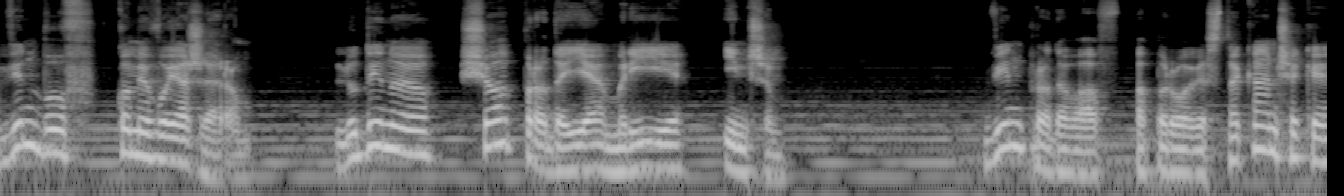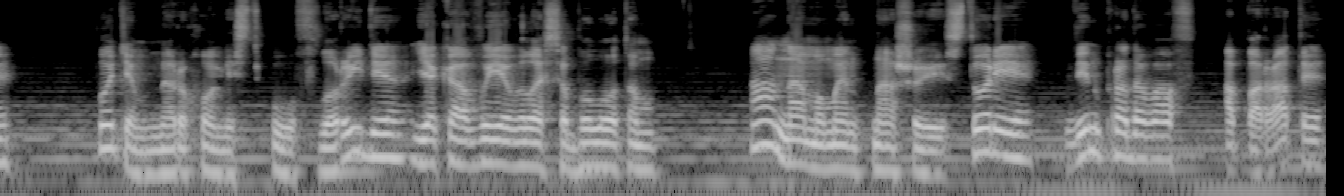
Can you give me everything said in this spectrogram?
Він був комівояжером, людиною, що продає мрії іншим. Він продавав паперові стаканчики, потім нерухомість у Флориді, яка виявилася болотом. А на момент нашої історії він продавав апарати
